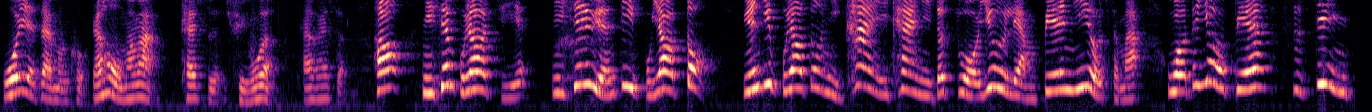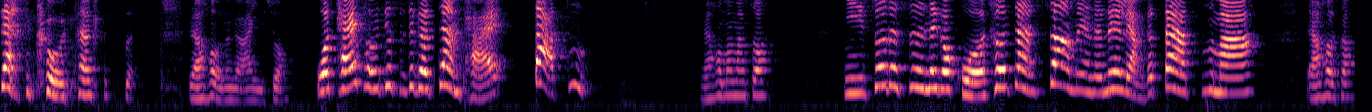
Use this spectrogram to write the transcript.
我也在门口。然后我妈妈开始询问。她开始，好，你先不要急，你先原地不要动，原地不要动，你看一看你的左右两边你有什么？我的右边是进站口三个字，然后那个阿姨说，我抬头就是这个站牌大字，然后妈妈说，你说的是那个火车站上面的那两个大字吗？然后说，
